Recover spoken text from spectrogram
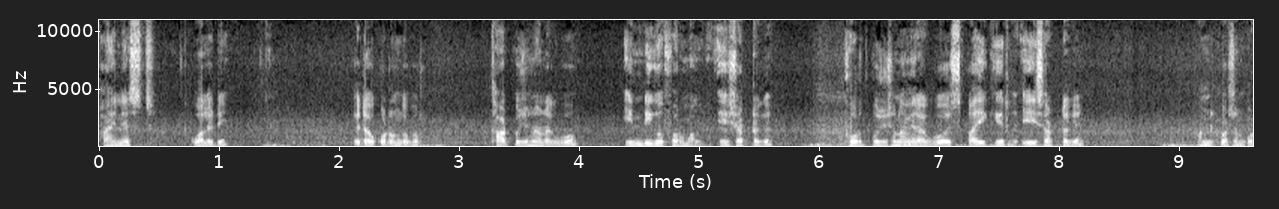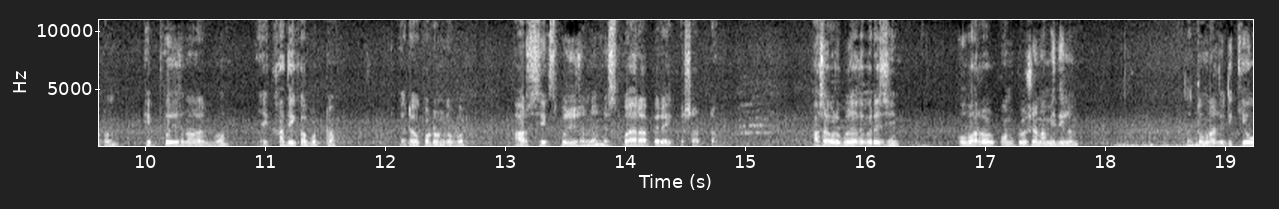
ফাইনেস্ট কোয়ালিটি এটাও কটন কাপড় থার্ড পজিশনে রাখব ইন্ডিগো ফর্মাল এই শার্টটাকে। ফোর্থ পজিশনে আমি রাখব স্পাইকের এই শার্টটাকে হান্ড্রেড পার্সেন্ট কটন ফিফথ পজিশনে রাখব এই খাদি কাপড়টা, এটাও কটন কাপড়। আর সিক্স পজিশনে স্কোয়ার আপের এই শার্টটা আশা করি বোঝাতে পেরেছি। ওভারঅল কনক্লুশন আমি দিলাম। তো তোমরা যদি কেউ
